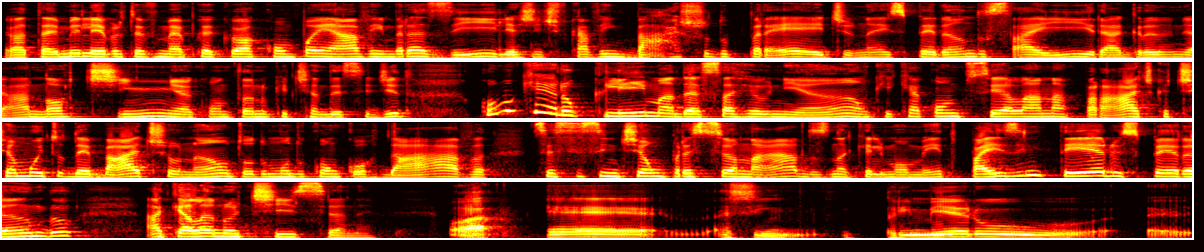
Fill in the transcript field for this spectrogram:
Eu até me lembro, teve uma época que eu acompanhava em Brasília, a gente ficava embaixo do prédio, né, esperando sair a grande a notinha contando o que tinha decidido. Como que era o clima dessa reunião? O que que acontecia lá na prática? Tinha muito debate ou não? Todo mundo concordava? Vocês se sentiam pressionados naquele momento? O país inteiro esperando aquela notícia, né? Ó, é, assim, primeiro, é,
